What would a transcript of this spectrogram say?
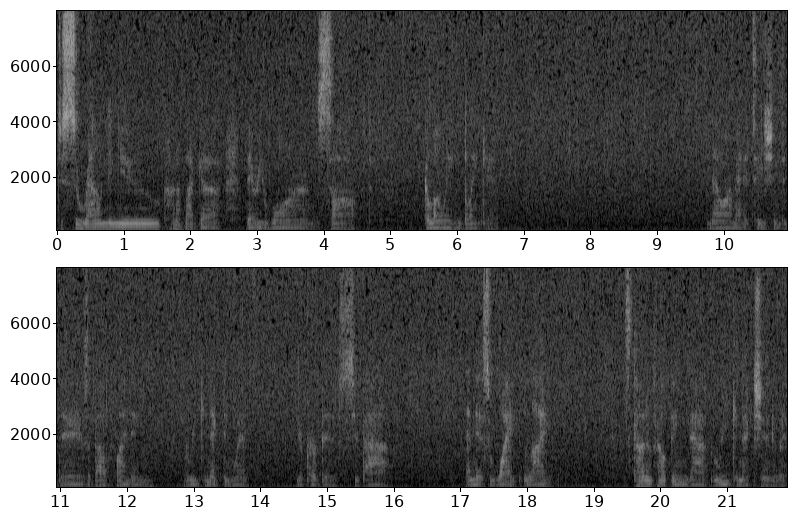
Just surrounding you, kind of like a very warm, soft, glowing blanket. Now, our meditation today is about finding or reconnecting with your purpose, your path, and this white light it's kind of helping that reconnection with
